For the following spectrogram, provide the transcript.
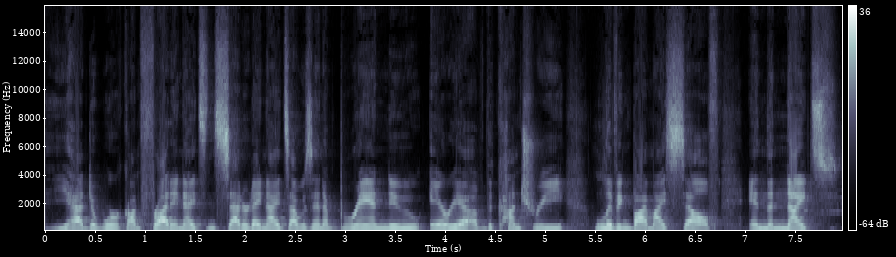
you had to work on Friday nights and Saturday nights. I was in a brand new area of the country, living by myself, and the nights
